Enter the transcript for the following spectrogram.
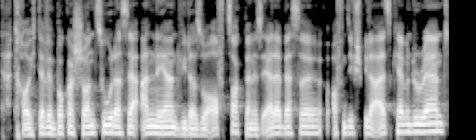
Da traue ich Devin Booker schon zu, dass er annähernd wieder so aufzockt. Dann ist er der bessere Offensivspieler als Kevin Durant.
